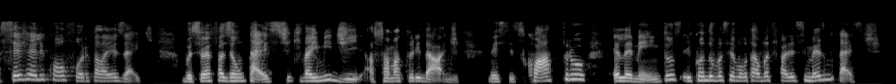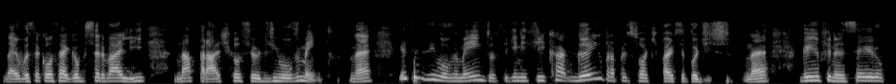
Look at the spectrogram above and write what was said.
seja ele qual for pela ESEC, você vai fazer um teste que vai medir a sua maturidade nesses quatro elementos, e quando você voltar, você faz esse mesmo teste, né? E você consegue observar ali na prática o seu desenvolvimento, né? Esse desenvolvimento significa ganho para a pessoa que participou disso, né? Ganho financeiro,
